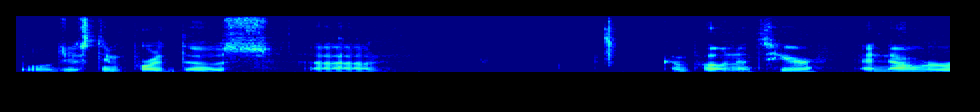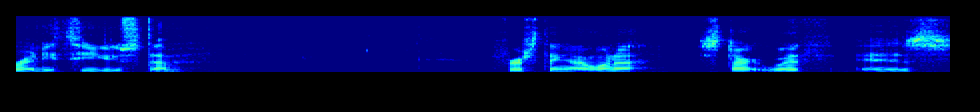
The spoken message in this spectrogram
So we'll just import those uh, components here, and now we're ready to use them. First thing I want to start with is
